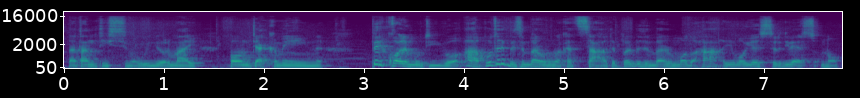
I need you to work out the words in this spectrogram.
da tantissimo, quindi ormai Pontiac main. Per quale motivo? Ah, potrebbe sembrare una cazzata, potrebbe sembrare un modo, ah, io voglio essere diverso. No,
